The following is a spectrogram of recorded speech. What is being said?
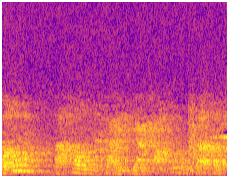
أقول أعصابه الفعل يعني أعصابه متأثر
